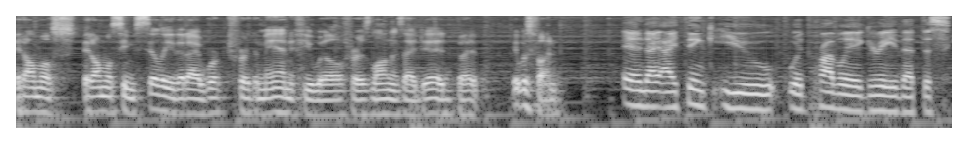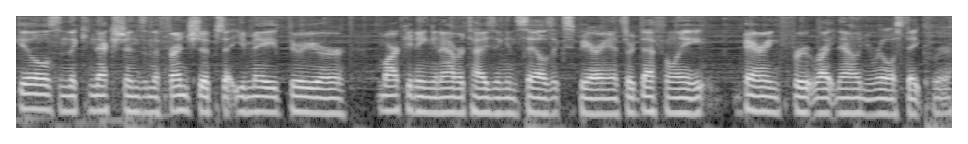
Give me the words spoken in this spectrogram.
it almost it almost seems silly that I worked for the man, if you will, for as long as I did, but it was fun. And I, I, think you would probably agree that the skills and the connections and the friendships that you made through your marketing and advertising and sales experience are definitely bearing fruit right now in your real estate career.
